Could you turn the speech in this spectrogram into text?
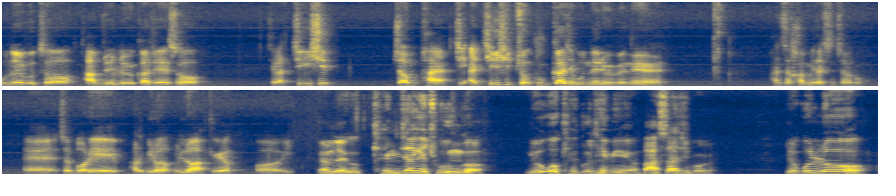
오늘부터 다음 주 일요일까지 해서 제가 70.8, 찌- 아니 70.9까지 못 내려오면은 반삭합니다, 진짜로. 예, 저 머리 바로 밀어 밀러 갈게요. 어, 이- 여러분들 이거 굉장히 좋은 거. 요거 개꿀템이에요. 마사지 볼. 요걸로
